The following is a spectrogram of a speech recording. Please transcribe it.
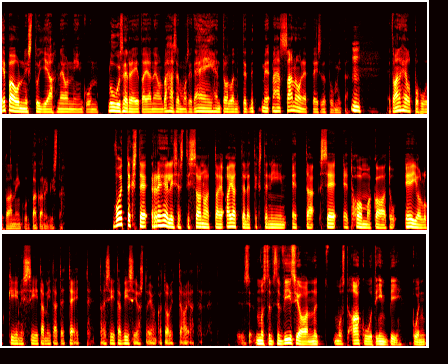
epäonnistujia, ne on niin kuin luusereita ja ne on vähän semmoisia, että eihän tuolla nyt, että me, me, mähän sanoin, että ei sitä tule mitään. Mm. Että on aina helppo huutaa niin kuin takarivistä. Voitteko te rehellisesti sanoa tai ajatteletteko te niin, että se, että homma kaatu, ei ollut kiinni siitä, mitä te teitte tai siitä visiosta, jonka te olitte ajatelleet? se, musta se visio on nyt musta akuutimpi kuin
